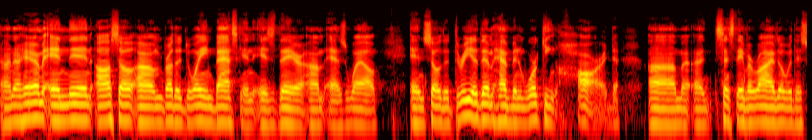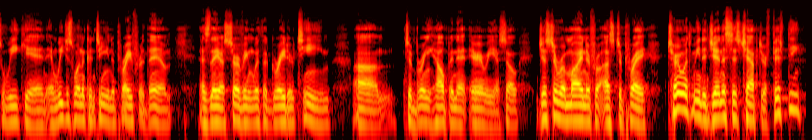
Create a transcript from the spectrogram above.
Uh, Harum, and then also um, Brother Dwayne Baskin is there um, as well. And so the three of them have been working hard um, uh, since they've arrived over this weekend. And we just want to continue to pray for them as they are serving with a greater team um, to bring help in that area. So, just a reminder for us to pray. Turn with me to Genesis chapter 50.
